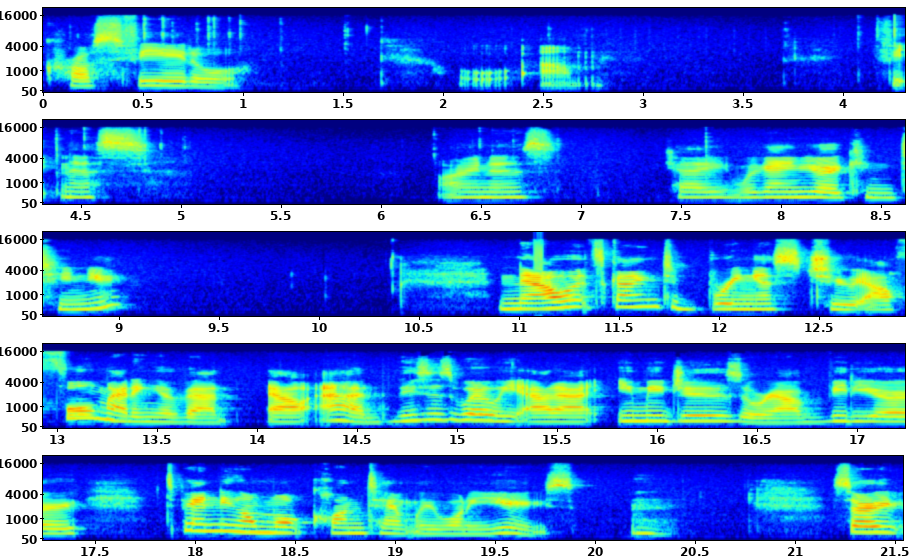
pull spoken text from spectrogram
CrossFit or, or um, fitness owners. Okay, we're going to go continue. Now it's going to bring us to our formatting of ad, our ad. This is where we add our images or our video, depending on what content we want to use. so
